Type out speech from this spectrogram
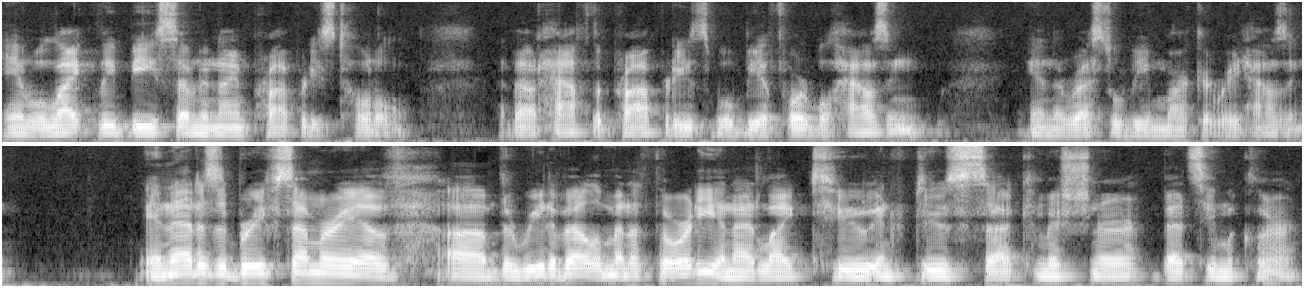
and will likely be seven to nine properties total. About half the properties will be affordable housing, and the rest will be market rate housing. And that is a brief summary of uh, the Redevelopment Authority, and I'd like to introduce uh, Commissioner Betsy McClure.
